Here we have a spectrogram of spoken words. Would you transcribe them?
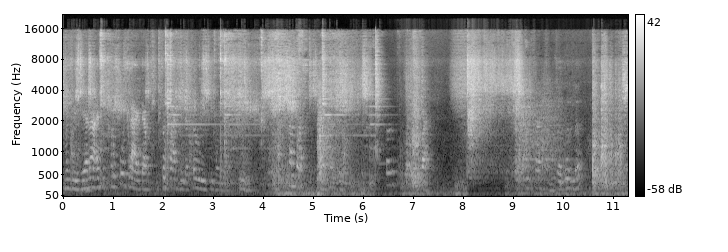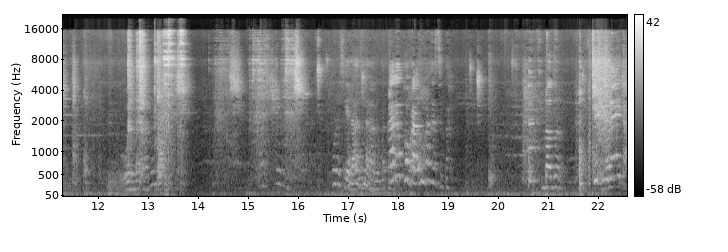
म्हणजे ज्याला अशी खरपूस लागायच्या चपातीला तवळीची म्हणजे छान भाजले. काय खोबरं अजून भाजायचं का चिकली नाही का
